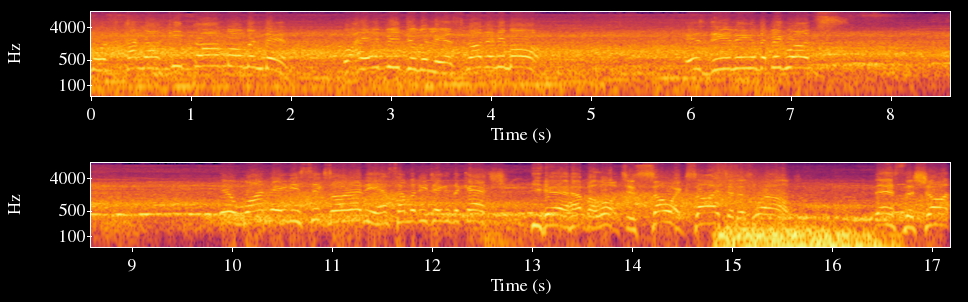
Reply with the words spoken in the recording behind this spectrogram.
Sports. Keep calm moment then for A.B. de Villiers. Not anymore. He's dealing in the big ones. They're 186 already. Has somebody taken the catch? Yeah, Baloch is so excited as well. There's the shot.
